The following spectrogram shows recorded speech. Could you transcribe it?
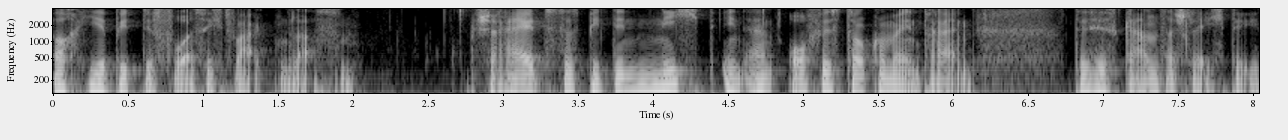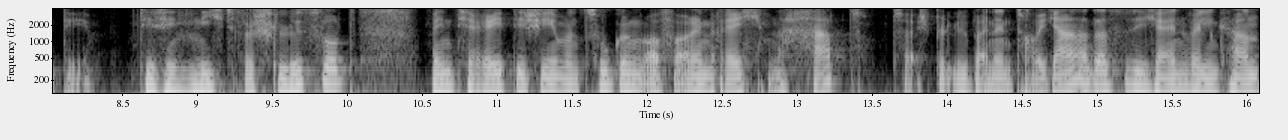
auch hier bitte Vorsicht walten lassen. Schreibt das bitte nicht in ein Office-Dokument rein. Das ist ganz eine schlechte Idee. Die sind nicht verschlüsselt. Wenn theoretisch jemand Zugang auf euren Rechner hat, zum Beispiel über einen Trojaner, dass er sich einwählen kann,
